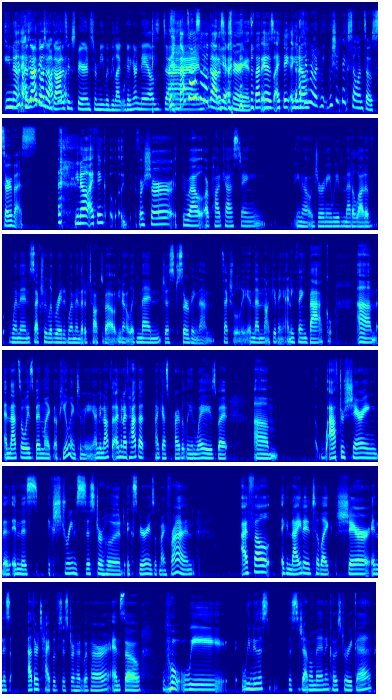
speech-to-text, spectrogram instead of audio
you know, Because I feel like a goddess about- experience for me would be like we're getting our nails done. That's also a goddess Yeah. experience. That is, I think, you I know, think we're like, we, we should make so and so serve us. you know, I think for sure throughout our podcasting, you know, journey, we've met a lot of women, sexually liberated women that have talked about, you know, like men just serving them sexually and them not giving anything back. Um, and that's always been like appealing to me. I mean, not that, I mean, I've had that, I guess, privately in ways, but um, after sharing the, in this extreme sisterhood experience with my friend, I felt ignited to like share in this other type of sisterhood with her. And so we we knew this this gentleman in Costa Rica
